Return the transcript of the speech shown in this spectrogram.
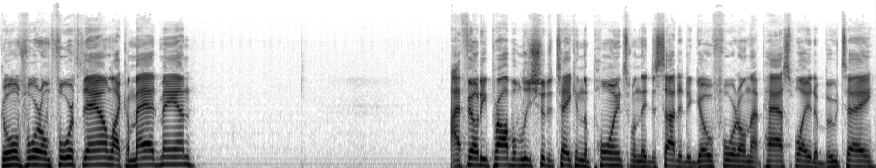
going for it on fourth down like a madman. I felt he probably should have taken the points when they decided to go for it on that pass play to Boutte.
